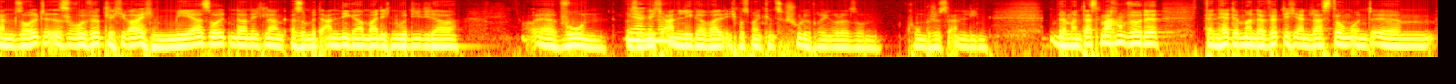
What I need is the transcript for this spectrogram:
dann sollte es wohl wirklich reichen. Mehr sollten da nicht lang. Also mit Anlieger meine ich nur die, die da äh, wohnen. Also Ja, nicht genau. Anlieger, weil ich muss mein Kind zur Schule bringen oder so ein komisches Anliegen. Wenn man das machen würde, dann hätte man da wirklich Entlastung und ähm,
